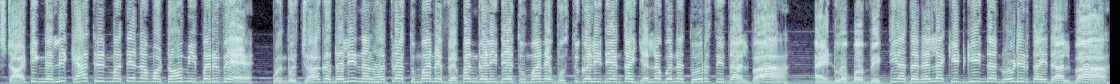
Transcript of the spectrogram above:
ಸ್ಟಾರ್ಟಿಂಗ್ನಲ್ಲಿ ಕ್ಯಾಥ್ರಿನ್ ಮತ್ತೆ ನಮ್ಮ ಟಾಮ್ ಇಬ್ಬರುವೆ. ಒಂದು ಜಾಗದಲ್ಲಿ ನನ್ನ ಹತ್ರ ತುಂಬಾನೇ ವೆಪನ್ ಗಳಿದೆ ತುಂಬಾನೇ ವಸ್ತುಗಳಿದೆ ಅಂತ ಎಲ್ಲವನ್ನ ತೋರಿಸ್ತಿದ್ದ ಅಲ್ವಾ? ಅಂಡ್ ಒಬ್ಬ ವ್ಯಕ್ತಿ ಅದನ್ನೆಲ್ಲ ಕಿಟಕಿಯಿಂದ ನೋಡಿರ್ತಾ ಇದ್ದ ಅಲ್ವಾ?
